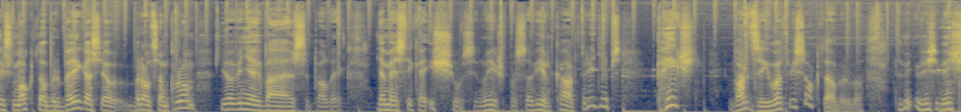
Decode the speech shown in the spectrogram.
teiksim, oktobra beigās jau braucam prom, jo viņai vēsi paliek. Ja mēs tikai izšūsim no iekšpusē vienu kārtu riģips, pēkšņi var dzīvot visu oktobru. Viņš, viņš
